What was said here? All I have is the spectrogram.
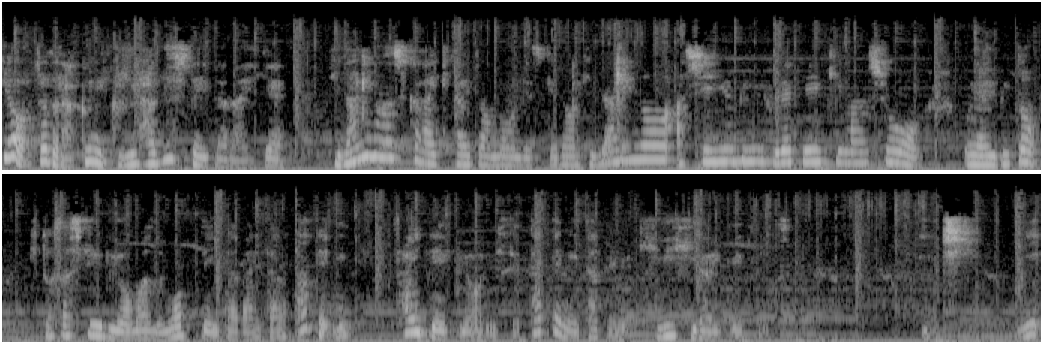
足をちょっと楽に組み外していただいて、左の足から行きたいと思うんですけど、左の足指に触れていきましょう。親指と人差し指をまず持っていただいたら、縦に裂いていくようにして、縦に縦に切り開いていきます。1、2、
